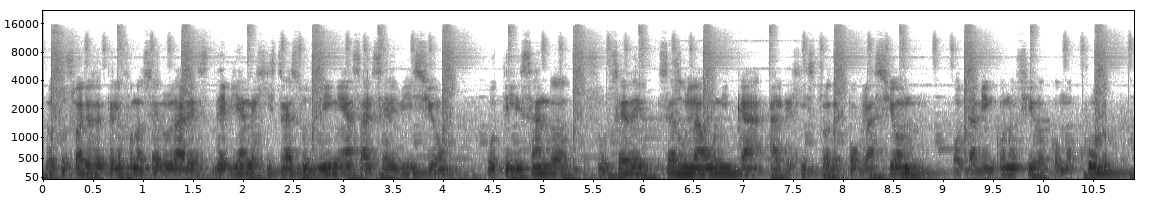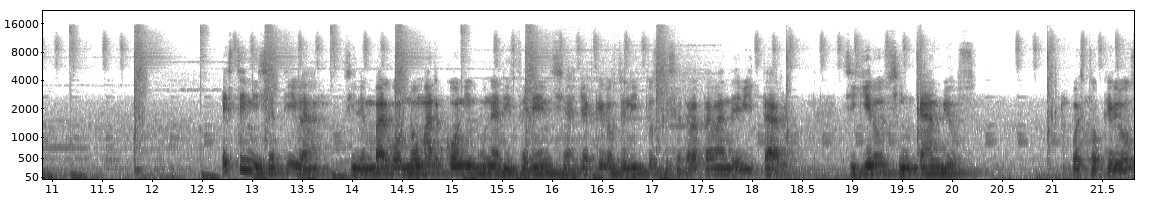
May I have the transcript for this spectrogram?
los usuarios de teléfonos celulares debían registrar sus líneas al servicio utilizando su cédula única al registro de población, o también conocido como CURP. Esta iniciativa, sin embargo, no marcó ninguna diferencia, ya que los delitos que se trataban de evitar siguieron sin cambios, puesto que los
